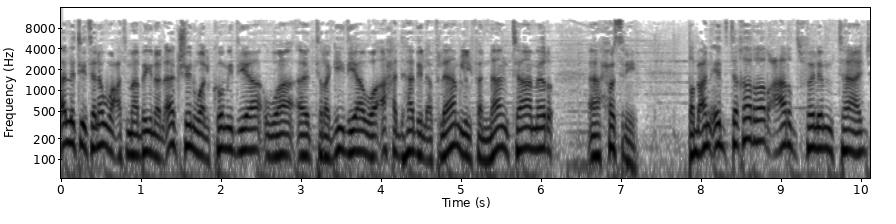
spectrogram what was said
التي تنوعت ما بين الأكشن والكوميديا والتراجيديا وأحد هذه الأفلام للفنان تامر حسني. طبعا إذ تقرر عرض فيلم تاج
